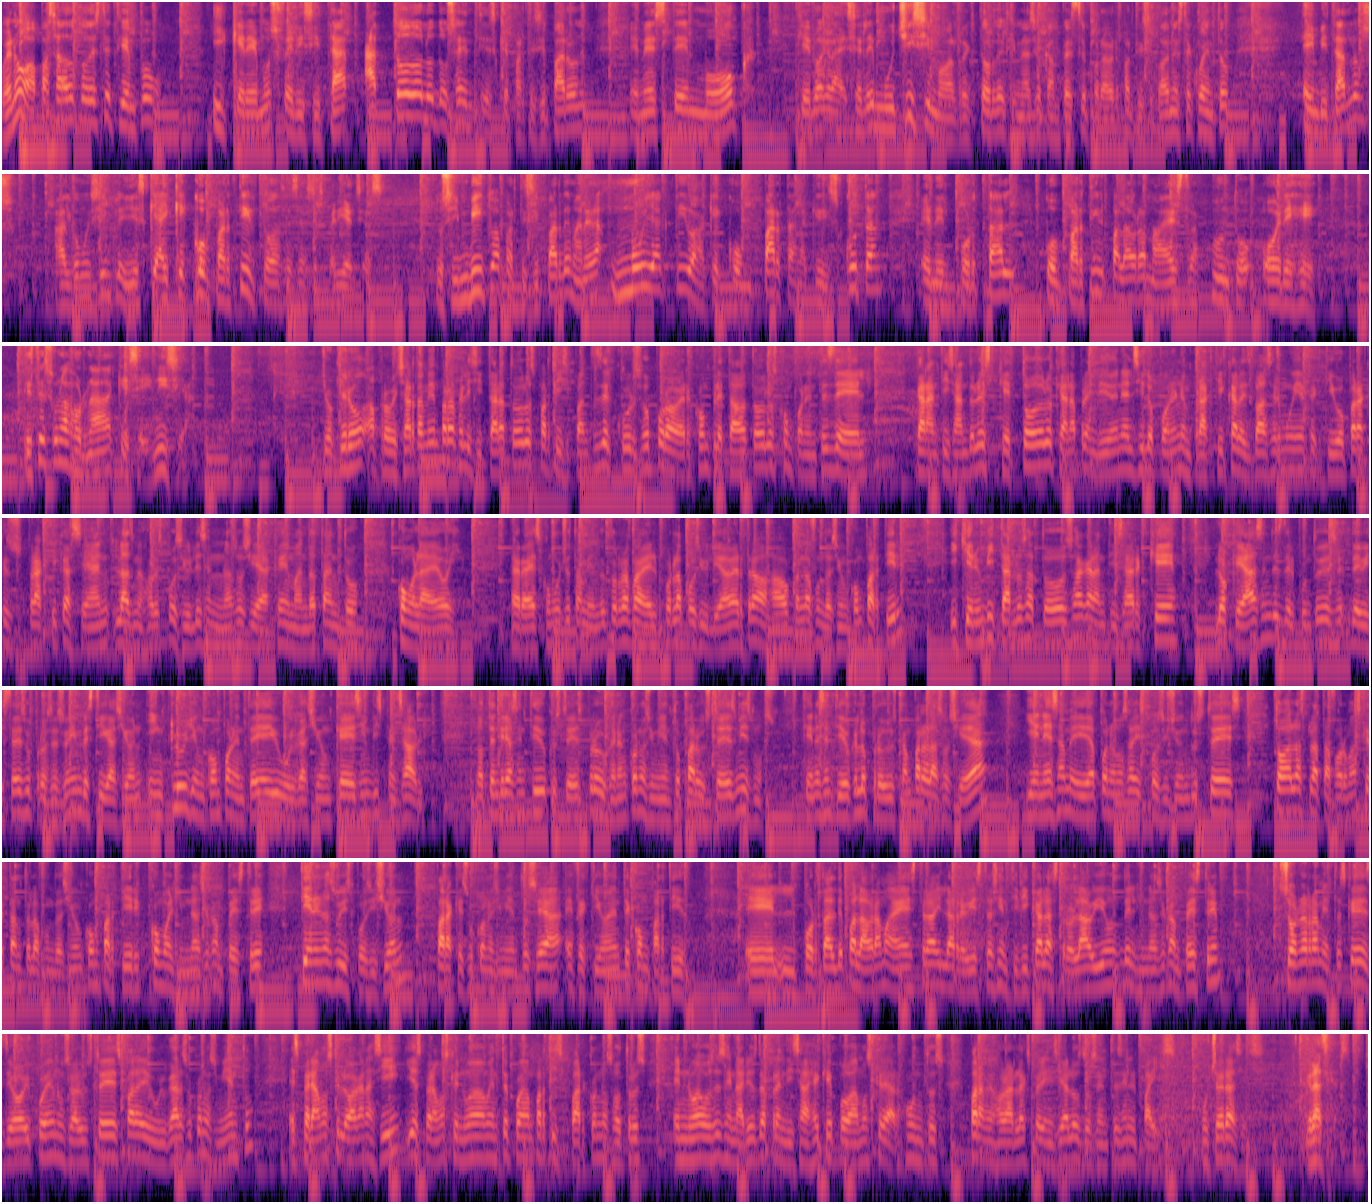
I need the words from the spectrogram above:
Bueno, ha pasado todo este tiempo y queremos felicitar a todos los docentes que participaron en este MOOC. Quiero agradecerle muchísimo al rector del Gimnasio Campestre por haber participado en este cuento e invitarlos a algo muy simple y es que hay que compartir todas esas experiencias. Los invito a participar de manera muy activa, a que compartan, a que discutan en el portal compartirpalabramaestra.org. Esta es una jornada que se inicia yo quiero aprovechar también para felicitar a todos los participantes del curso por haber completado todos los componentes de él, garantizándoles que todo lo que han aprendido en él, si lo ponen en práctica, les va a ser muy efectivo para que sus prácticas sean las mejores posibles en una sociedad que demanda tanto como la de hoy. Le agradezco mucho también, doctor Rafael, por la posibilidad de haber trabajado con la Fundación Compartir y quiero invitarlos a todos a garantizar que lo que hacen desde el punto de vista de su proceso de investigación incluye un componente de divulgación que es indispensable. No tendría sentido que ustedes produjeran conocimiento para ustedes mismos, tiene sentido que lo produzcan para la sociedad y en esa medida ponemos a disposición de ustedes todas las plataformas que tanto la Fundación Compartir como el Gimnasio Campestre tienen a su disposición para que su conocimiento sea efectivamente compartido el portal de Palabra Maestra y la revista científica El Astrolabio del Gimnasio Campestre son herramientas que desde hoy pueden usar ustedes para divulgar su conocimiento. Esperamos que lo hagan así y esperamos que nuevamente puedan participar con nosotros en nuevos escenarios de aprendizaje que podamos crear juntos para mejorar la experiencia de los docentes en el país. Muchas gracias. Gracias.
